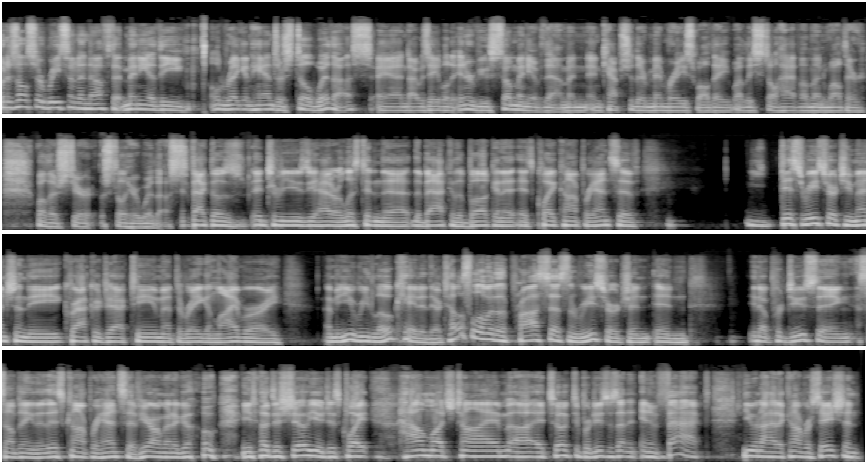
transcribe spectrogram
but it's also recent enough that many of the old Reagan hands are still with us, and I was able to interview so many of them and, and capture their memories while they while they still have them and while they're while they're still still here with us. In fact, those interviews you had are listed in the the back of the book, and it, it's quite comprehensive. This research you mentioned the Crackerjack team at the Reagan Library. I mean, you relocated there. Tell us a little bit of the process and research in in you know producing something that is comprehensive. Here, I'm going to go, you know, to show you just quite how much time uh, it took to produce this. And in fact, you and I had a conversation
